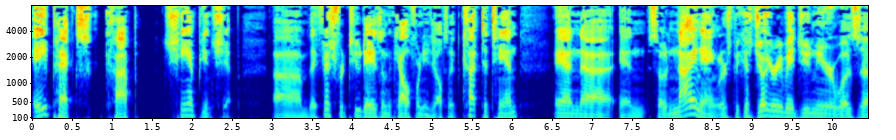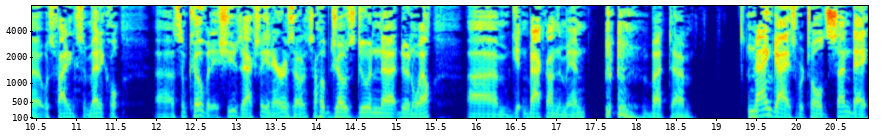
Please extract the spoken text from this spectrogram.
Apex Cup championship. Um, they fished for two days in the California Delta, it cut to 10 and, uh, and so nine anglers because Joe Uribe Jr. was, uh, was fighting some medical, some COVID issues actually in Arizona. So I hope Joe's doing, doing well, um, getting back on the men. but, um, nine guys were told Sunday,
